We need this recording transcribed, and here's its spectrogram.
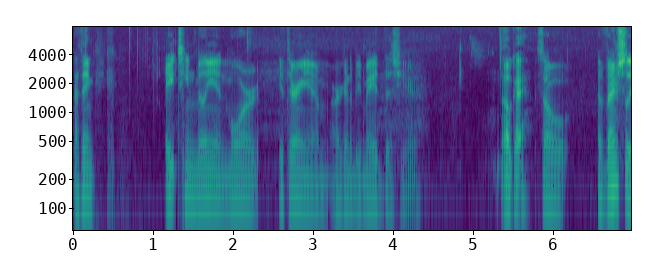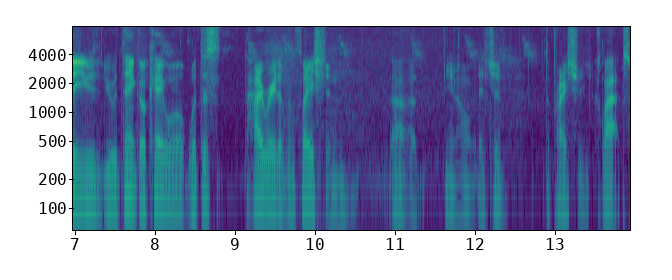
i think 18 million more ethereum are going to be made this year Okay. so eventually you you would think okay well with this high rate of inflation uh you know it should the price should collapse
